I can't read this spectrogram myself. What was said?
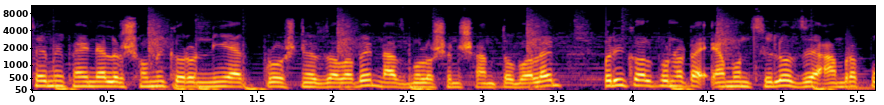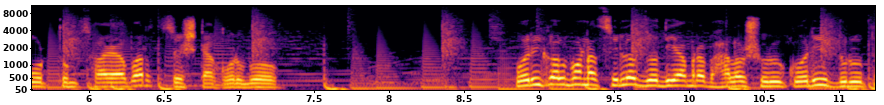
সেমিফাইনালের সমীকরণ নিয়ে এক প্রশ্নের জবাবে নাজমুল হোসেন শান্ত বলেন, পরিকল্পনাটা এমন ছিল যে আমরা প্রথম ছয় ওভার চেষ্টা করব। পরিকল্পনা ছিল যদি আমরা ভালো শুরু করি, দ্রুত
